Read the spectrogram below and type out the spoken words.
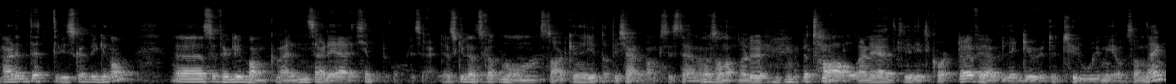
Er det dette vi skal bygge nå? Eh, selvfølgelig I bankverdenen så er det kjempekomplisert. Jeg skulle ønske at noen snart kunne rydde opp i kjernebanksystemene. Sånn at når du betaler ned kredittkortet, for jeg legger jo ut utrolig mye jobbsammenheng,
